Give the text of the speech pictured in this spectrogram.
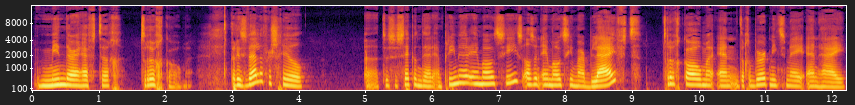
minder heftig terugkomen. Er is wel een verschil uh, tussen secundaire en primaire emoties. Als een emotie maar blijft terugkomen en er gebeurt niets mee en hij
